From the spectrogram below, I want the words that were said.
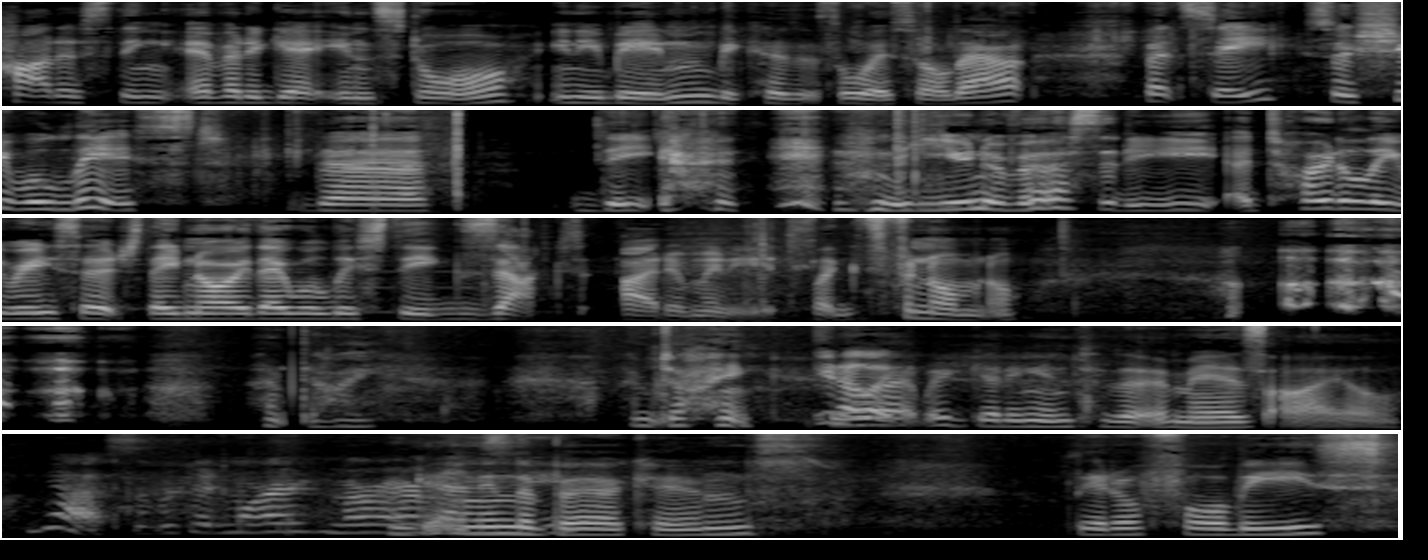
Hardest thing ever to get in store in your bin because it's always sold out. But see, so she will list the the the university uh, totally researched. They know they will list the exact item in it. is. Like it's phenomenal. I'm dying. I'm dying. You know, like- like we're getting into the Hermes aisle. Yeah, so we're getting more, more We're getting in the Birkins, little Forbies.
